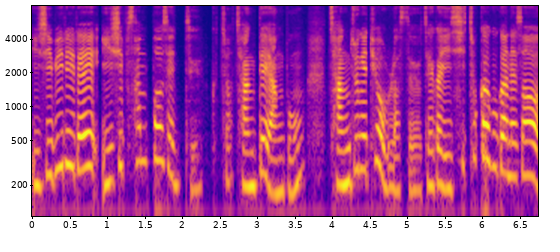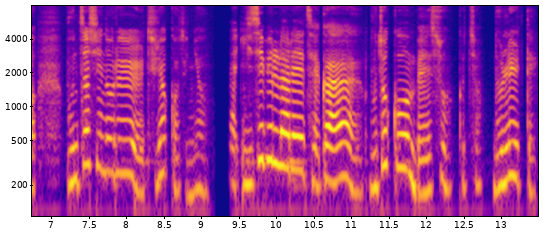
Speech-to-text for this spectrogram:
21일에 23% 그쵸? 장대 양봉 장중에 튀어 올랐어요. 제가 이 시초가 구간에서 문자 신호를 드렸거든요. 자, 20일 날에 제가 무조건 매수 그쵸? 눌릴 때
